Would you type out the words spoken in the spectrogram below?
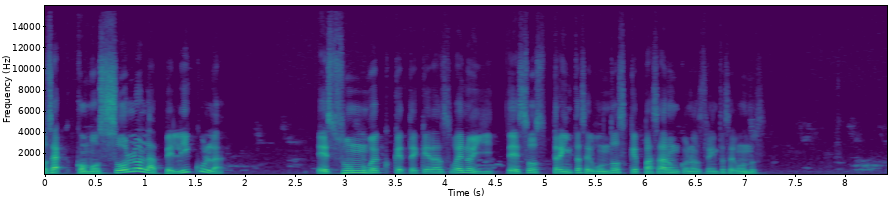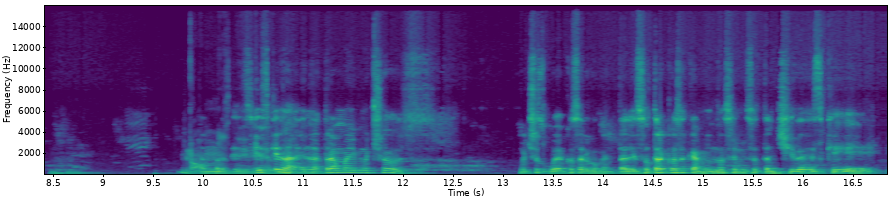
o sea, como solo la película es un hueco que te quedas, bueno, y esos 30 segundos, ¿qué pasaron con esos 30 segundos? No, ni Sí, es que en güey. la, en la trama hay muchos muchos huecos argumentales. Otra cosa que a mí no se me hizo tan chida es que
